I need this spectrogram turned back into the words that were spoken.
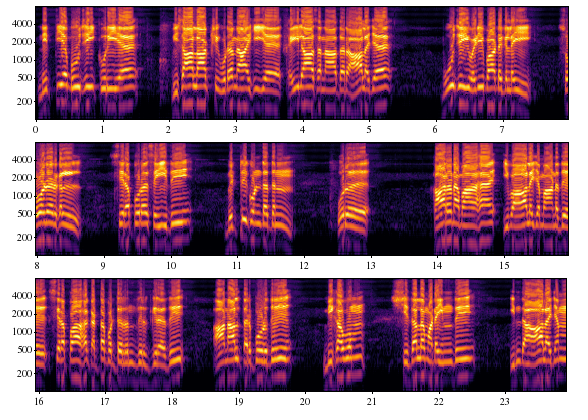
நித்திய பூஜைக்குரிய விசாலாட்சி உடனாகிய கைலாசநாதர் ஆலய பூஜை வழிபாடுகளை சோழர்கள் சிறப்புற செய்து வெற்றி கொண்டதன் ஒரு காரணமாக இவ் ஆலயமானது சிறப்பாக கட்டப்பட்டிருந்திருக்கிறது. ஆனால் தற்பொழுது மிகவும் சிதலமடைந்து இந்த ஆலயம்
